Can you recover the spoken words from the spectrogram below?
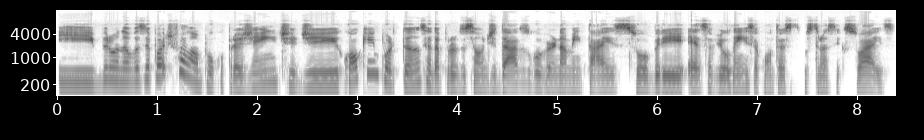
E, Bruna, você pode falar um pouco para gente de qual que é a importância da produção de dados governamentais sobre essa violência contra os transexuais?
